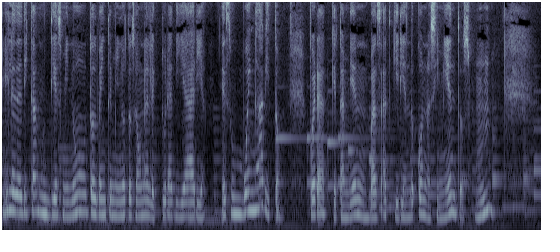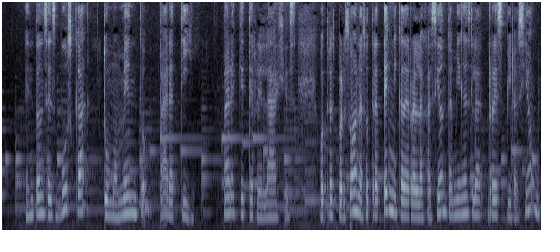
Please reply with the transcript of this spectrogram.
y le dedican 10 minutos, 20 minutos a una lectura diaria es un buen hábito, fuera que también vas adquiriendo conocimientos. Entonces busca tu momento para ti, para que te relajes. Otras personas, otra técnica de relajación también es la respiración.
